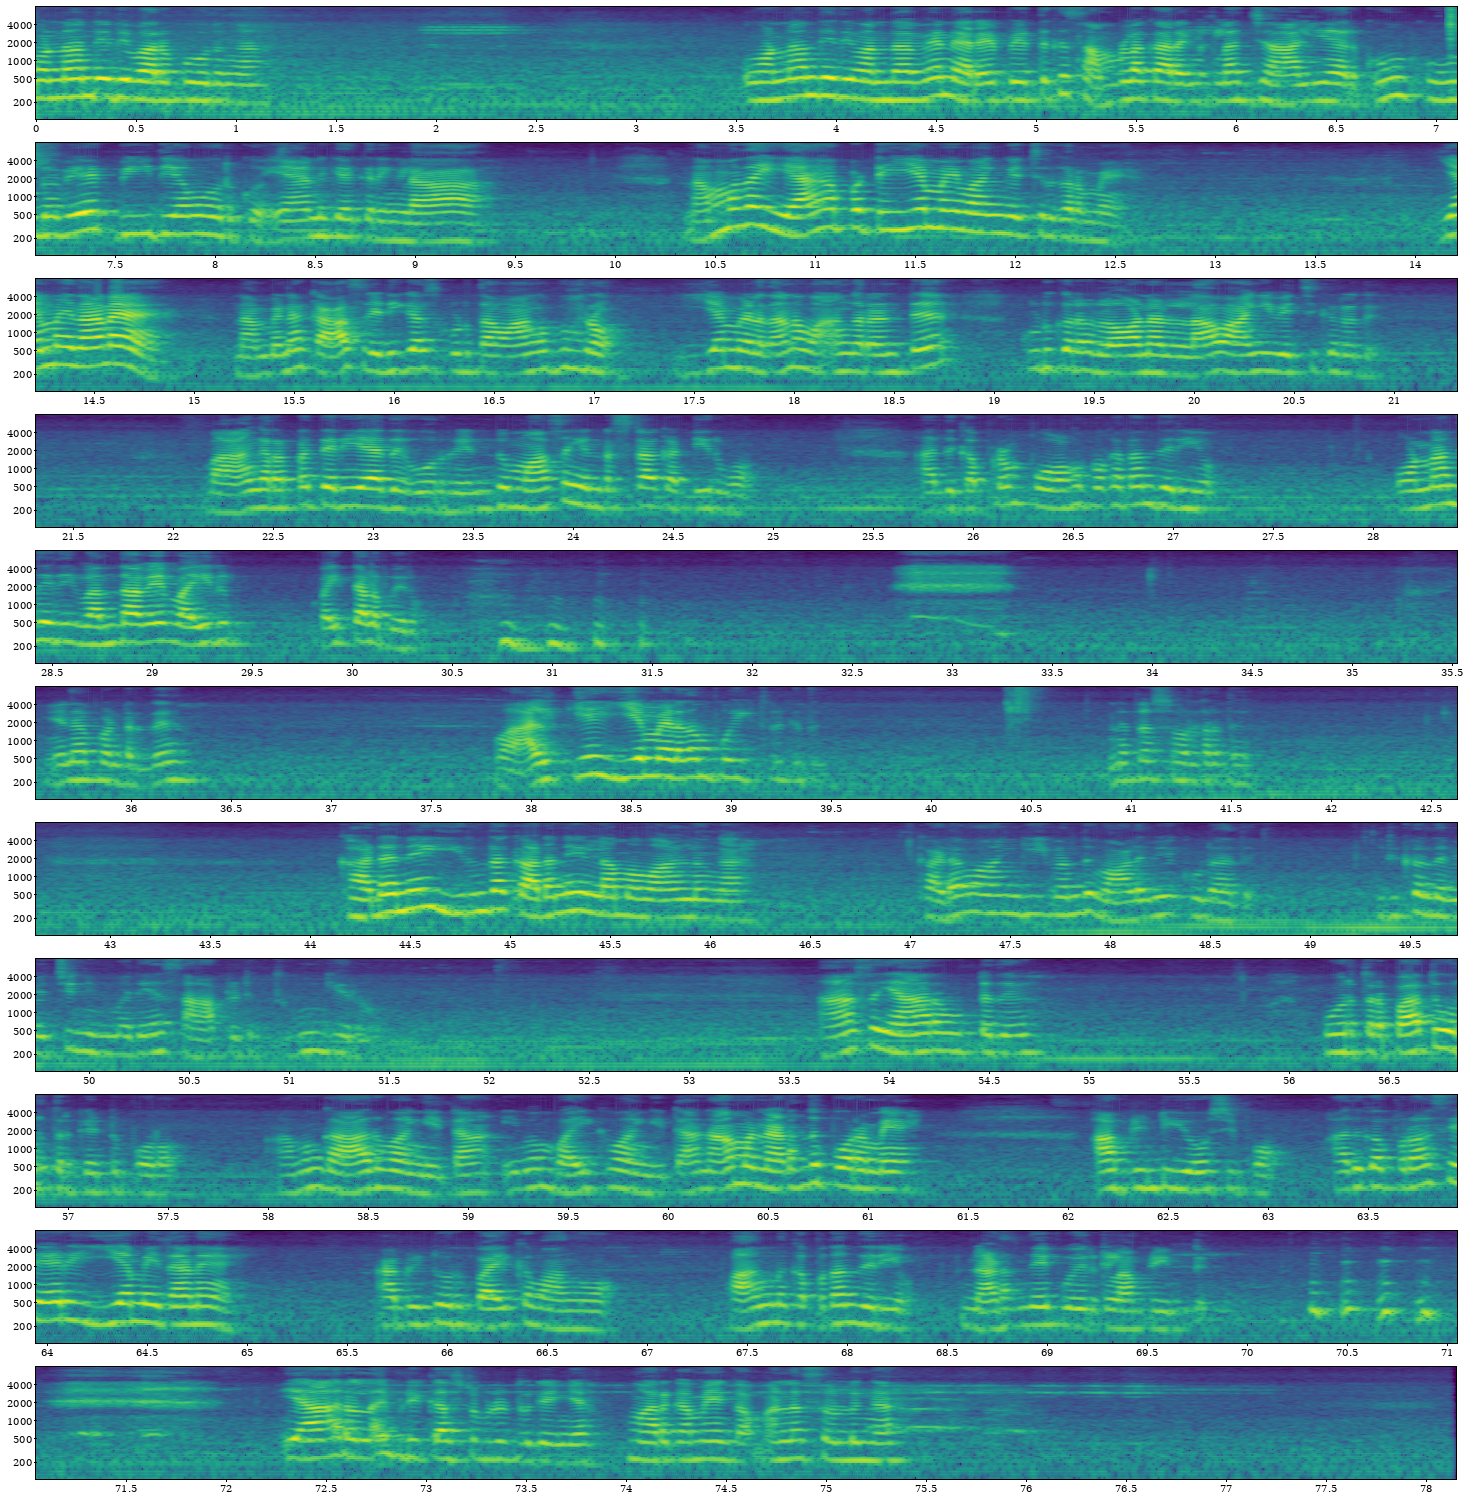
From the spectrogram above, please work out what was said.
ஒன்றாந்தேதி வரப்போகுதுங்க. ஒன்றாந்தேதி வந்தாவே நிறைய பேர்த்துக்கு சம்பளக்காரங்களுக்கெல்லாம் ஜாலியாக இருக்கும். கூடவே பீதியாகவும் இருக்கும். ஏன்னு கேட்குறீங்களா நம்ம தான் ஏகப்பட்ட இஎம்ஐ வாங்கி வச்சுருக்கிறோமே. இஎம்ஐ தானே? நம்ம என்ன காசு ரெடி காசு கொடுத்தா வாங்க போகிறோம் இஎம்ஐயில் தானே வாங்குறேன்ட்டு கொடுக்குற லோனெல்லாம் வாங்கி வச்சுக்கிறது. வாங்குறப்ப தெரியாது. ஒரு ரெண்டு மாதம் இன்ட்ரெஸ்ட்டாக கட்டிடுவோம். அதுக்கப்புறம் போக போக தான் தெரியும். ஒன்றாந்தேதி வந்தாவே வயிறு வயிற்றால போயிடும் என்ன பண்ணுறது வாழ்க்கையே இஎம்ஐயில் தான் போயிட்டு இருக்குது என்னத்த சொல்கிறது கடனே இருந்த கடனே இல்லாமல் வாழணுங்க. கடன் வாங்கி வந்து வாழவே கூடாது. இருக்கிறத வச்சு நிம்மதியாக சாப்பிட்டுட்டு தூங்கிடணும். ஆசை யாரை விட்டது? ஒருத்தரை பார்த்து ஒருத்தர் கெட்டு போகிறோம் அவன் கார் வாங்கிட்டான் இவன் பைக் வாங்கிட்டான் நாம் நடந்து போகிறோமே அப்படின்ட்டு யோசிப்போம். அதுக்கப்புறம் சரி இஎம்ஐ தானே அப்படின்ட்டு ஒரு பைக்கை வாங்குவோம். வாங்கினதுக்கப்புறம் தான் தெரியும் நடந்தே போயிருக்கலாம் அப்படின்ட்டு. யாரெல்லாம் இப்படி கஷ்டப்பட்டுட்டு இருக்கீங்க? மறக்காம என் கமெண்ட்ல சொல்லுங்கள்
